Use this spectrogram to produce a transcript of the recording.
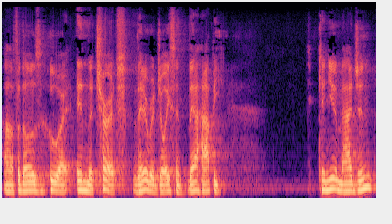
Uh, for those who are in the church, they're rejoicing, they're happy. Can you imagine?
